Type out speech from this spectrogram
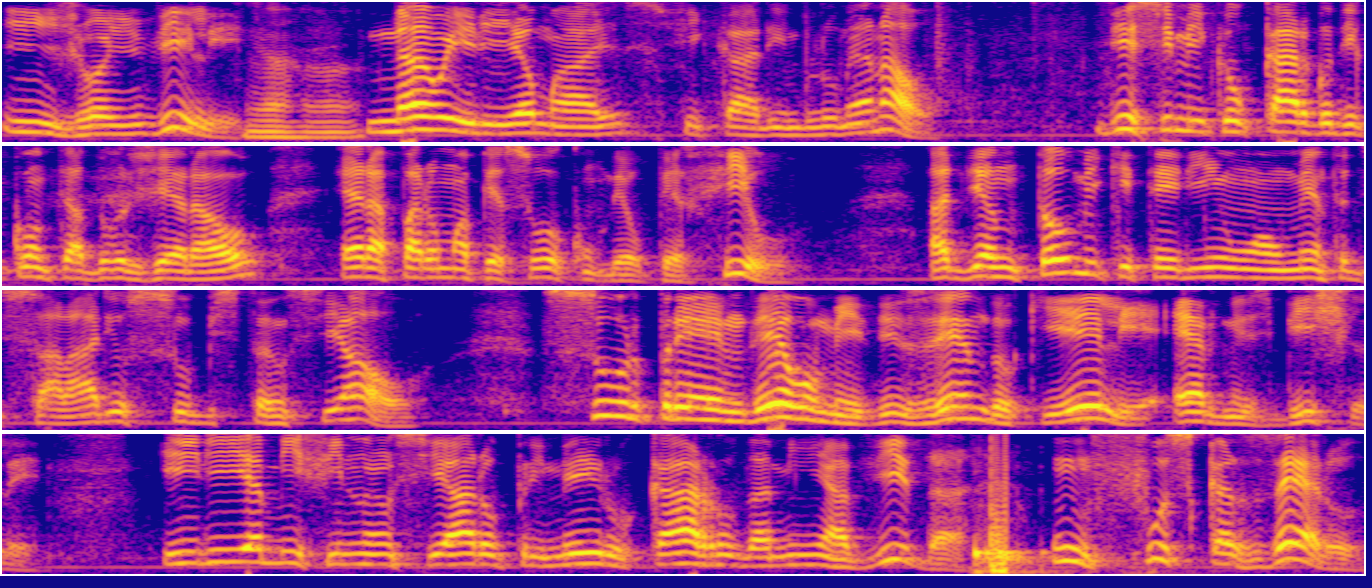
em Joinville. Uhum. Não iria mais ficar em Blumenau. Disse-me que o cargo de contador-geral era para uma pessoa com meu perfil adiantou-me que teria um aumento de salário substancial. Surpreendeu-me dizendo que ele, Hermes Bichler, iria me financiar o primeiro carro da minha vida, um Fusca Zero.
